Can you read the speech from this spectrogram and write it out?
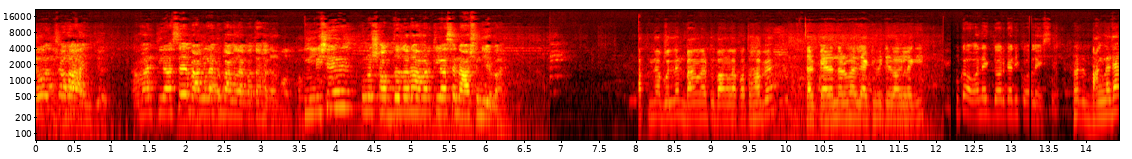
শোন সবাই? আমার ক্লাসে বাংলা টু বাংলা কথা হবে। ইংলিশের কোনো শব্দ যেন আমার ক্লাসে না শুনি এবার। আপনারা বললেন বাংলা টু বাংলা কথা হবে। প্যারানর্মাল অ্যাক্টিভিটির বাংলা কি? অনেক দরকারি কল স্যার বাংলাটা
